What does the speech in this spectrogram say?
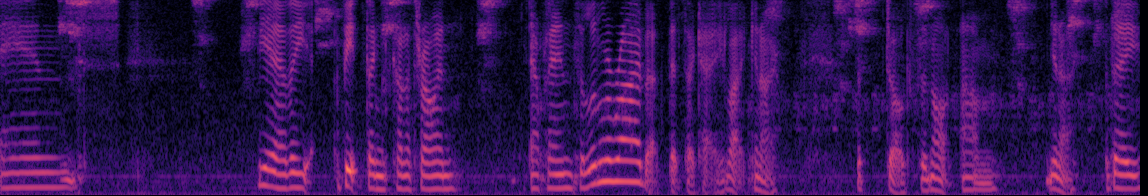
and yeah, the vet thing's kind of throwing our plans a little awry, but that's okay. Like you know, the dogs are not, um, you know, they.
